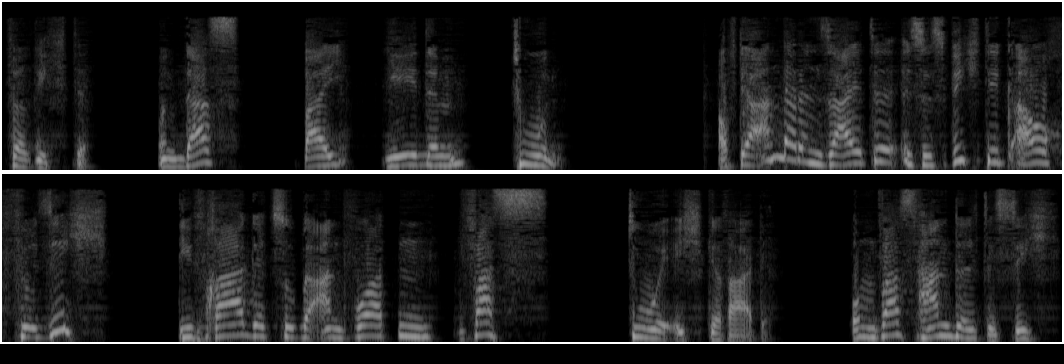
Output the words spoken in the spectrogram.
verrichte. Und das bei jedem tun. Auf der anderen Seite ist es wichtig auch für sich die Frage zu beantworten, was tue ich gerade? Um was handelt es sich?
